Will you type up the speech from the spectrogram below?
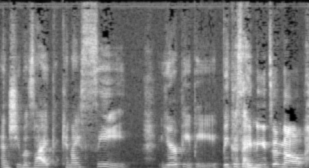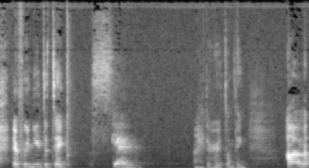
and she was like, can I see your pee-pee? Because I need to know if we need to take skin. I to heard something. Um,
